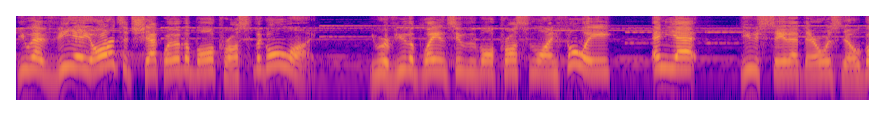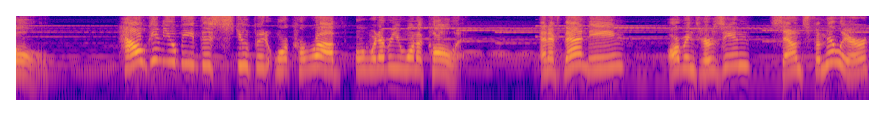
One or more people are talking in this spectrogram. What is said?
you have VAR to check whether the ball crossed the goal line. You review the play and see that the ball crossed the line fully, and yet you say that there was no goal. How can you be this stupid or corrupt or whatever you want to call it? And if that name, Armen Terzian, sounds familiar,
